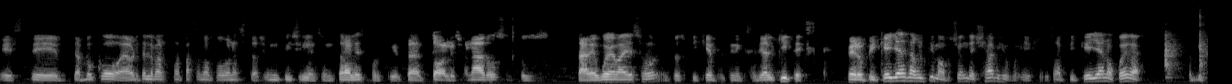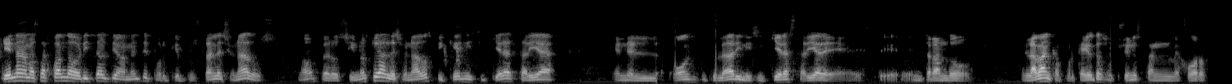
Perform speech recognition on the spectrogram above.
este tampoco ahorita el Barça está pasando por una situación difícil en centrales porque están todos lesionados, entonces está de hueva eso, entonces Piqué pues tiene que salir al quite. Pero Piqué ya es la última opción de Xavi, güey. O sea, Piqué ya no juega. Piqué nada más está jugando ahorita últimamente porque pues están lesionados, ¿no? Pero si no estuvieran lesionados, Piqué ni siquiera estaría en el 11 titular y ni siquiera estaría de, este, entrando en la banca, porque hay otras opciones tan mejor,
